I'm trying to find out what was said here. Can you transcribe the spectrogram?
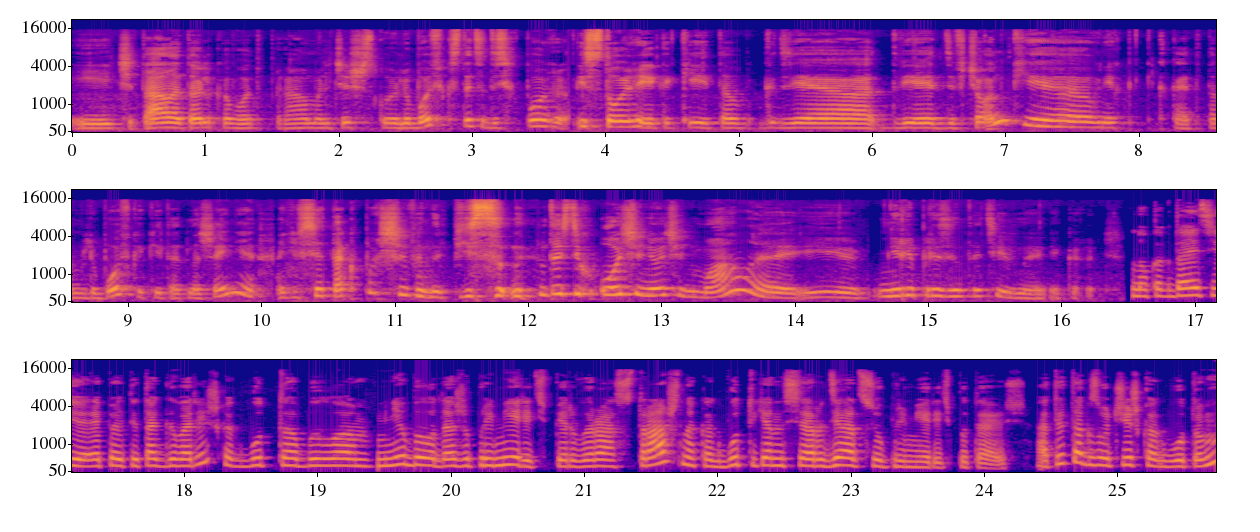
и читала только вот про мальчишескую любовь. Кстати, до сих пор истории какие-то, где две девчонки, у них какая-то там любовь, какие-то отношения, они все так паршиво написаны. То есть их очень-очень мало и нерепрезентативные они, короче. Но когда эти, опять ты так говоришь, как будто было... Мне было даже примерить первый раз страшно, как будто я на себя радиацию примерить пытаюсь. А ты так звучишь, как будто М,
